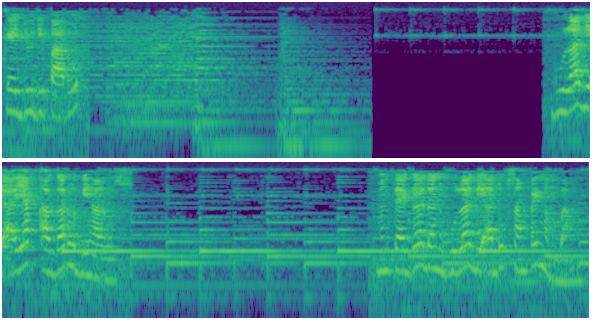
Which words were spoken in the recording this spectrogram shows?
Keju diparut, gula diayak agar lebih halus. Mentega dan gula diaduk sampai ngembang.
